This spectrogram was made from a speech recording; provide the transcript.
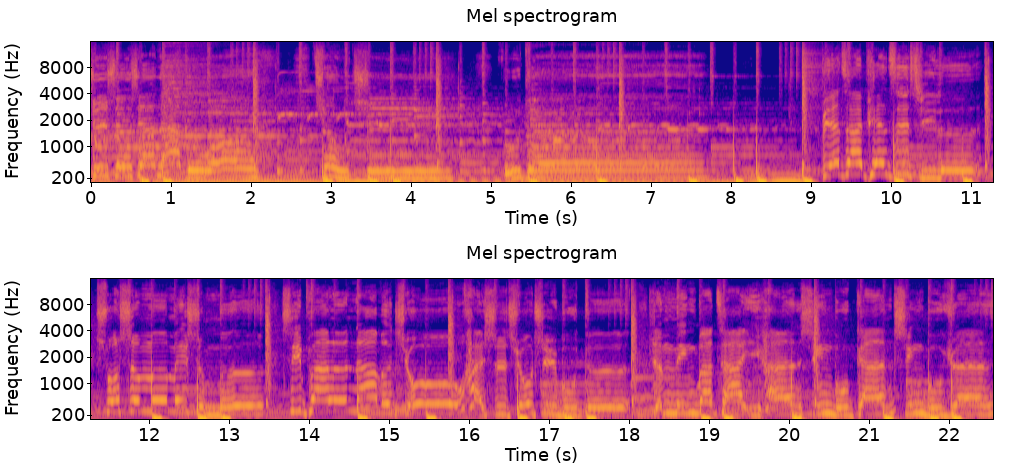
只剩下那个我，求之不得。别再骗自己了，说什么没什么，期盼了那么久，还是求之不得。认命吧，太遗憾，心不甘，情不愿，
